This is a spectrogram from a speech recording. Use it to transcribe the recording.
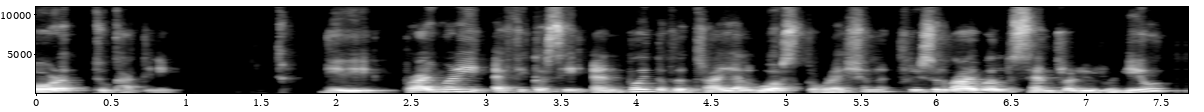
or tucatinib. The primary efficacy endpoint of the trial was progression-free survival, centrally reviewed,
